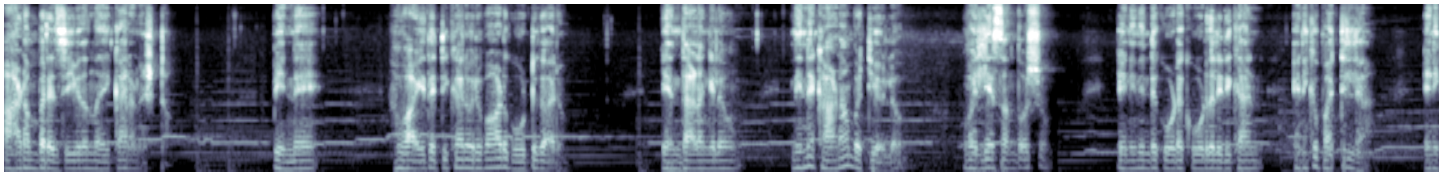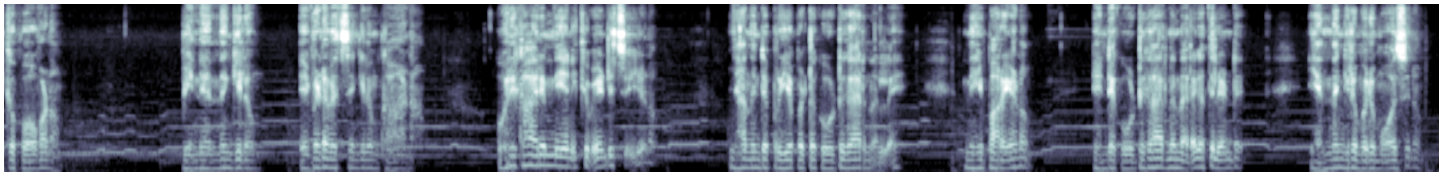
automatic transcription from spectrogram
ആഡംബര ജീവിതം നയിക്കാനാണ് ഇഷ്ടം. പിന്നെ വഴിതെറ്റിക്കാൻ ഒരുപാട് കൂട്ടുകാരും. എന്താണെങ്കിലും നിന്നെ കാണാൻ പറ്റിയല്ലോ. വലിയ സന്തോഷം. ഇനി നിന്റെ കൂടെ കൂടുതലിരിക്കാൻ എനിക്ക് പറ്റില്ല. എനിക്ക് പോവണം. പിന്നെ എന്തെങ്കിലും എവിടെ വെച്ചെങ്കിലും കാണാം. ഒരു കാര്യം നീ എനിക്ക് വേണ്ടി ചെയ്യണം. ഞാൻ നിന്റെ പ്രിയപ്പെട്ട കൂട്ടുകാരനല്ലേ? നീ പറയണം എന്റെ കൂട്ടുകാരന് നരകത്തിലുണ്ട്. എന്നെങ്കിലും ഒരു മോചനം.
